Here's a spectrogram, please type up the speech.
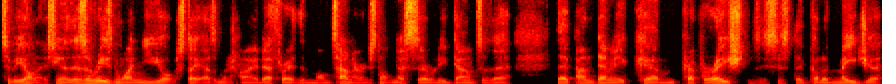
to be honest. You know, there's a reason why New York State has a much higher death rate than Montana. And it's not necessarily down to their their pandemic um, preparations. It's just they've got a major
